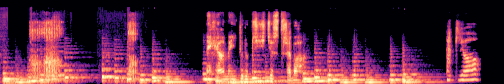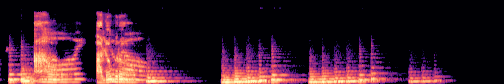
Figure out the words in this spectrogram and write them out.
Necháme jí to do příště střeba. Tak jo. Ahoj. A dobro. dobro.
